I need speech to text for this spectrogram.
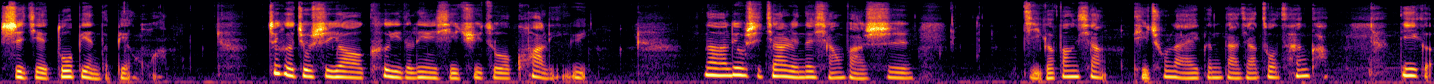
世界多变的变化。这个就是要刻意的练习去做跨领域。那六十家人的想法是几个方向提出来跟大家做参考。第一个，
